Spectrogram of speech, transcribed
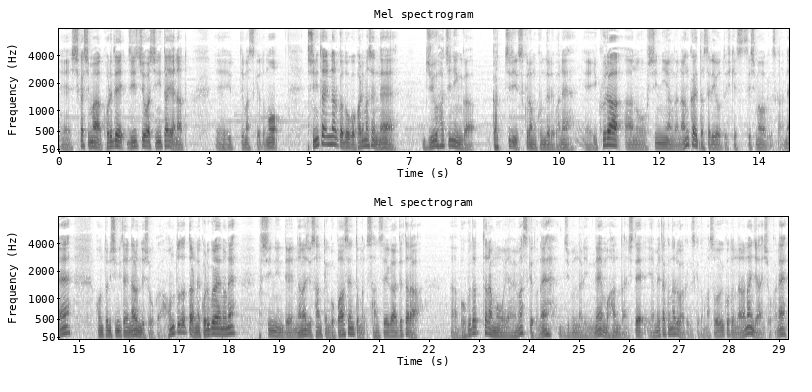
えー、しかしまあこれで事実上は死にたいやなと、えー、言ってますけれども死にたいになるかどうか分かりませんね。18人ががっちりスクラム組んでればねえいくらあの不信任案が何回出されようと否決してしまうわけですからね。本当に死にたいになるんでしょうか。本当だったらねこれぐらいのね不信任で73.5%まで賛成が出たら僕だったらもうやめますけどね。自分なりにねもう判断してやめたくなるわけですけど、まあ、そういうことにならないんじゃないでしょうかね。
